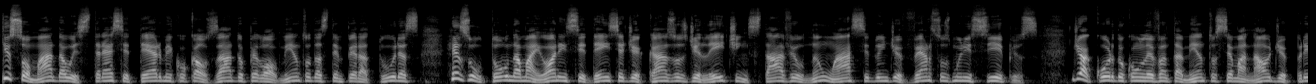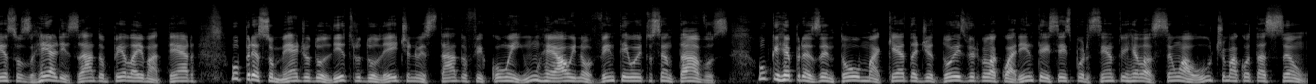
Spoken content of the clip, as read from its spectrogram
que, somada ao estresse térmico causado pelo aumento das temperaturas, resultou na maior incidência de casos de leite instável não ácido em diversos municípios. De acordo com o levantamento semanal de preços realizado pela Emater, o preço médio do litro do leite no estado ficou em R$ 1,98, o que representou uma queda de 2,4 46% em relação à última cotação.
